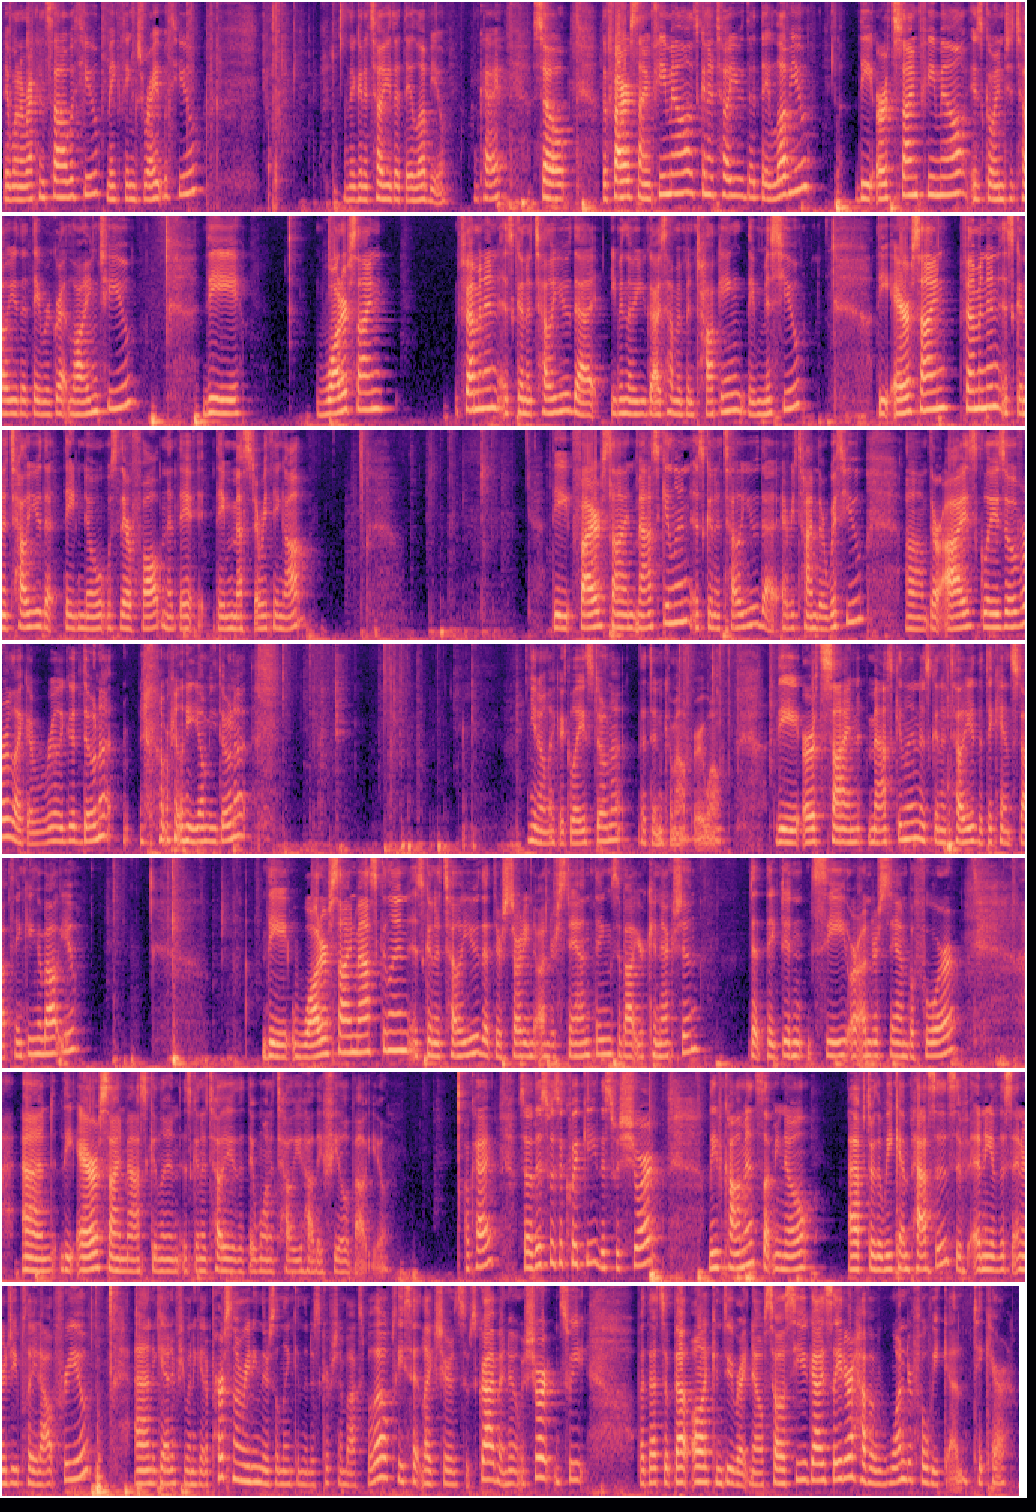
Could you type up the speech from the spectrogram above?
they want to reconcile with you, make things right with you. And they're going to tell you that they love you. Okay, so the fire sign female is going to tell you that they love you. The earth sign female is going to tell you that they regret lying to you. The water sign feminine is going to tell you that even though you guys haven't been talking, they miss you. The air sign feminine is going to tell you that they know it was their fault and that they, they messed everything up. The fire sign masculine is going to tell you that every time they're with you, um, their eyes glaze over like a really good donut, a really yummy donut. You know, like a glazed donut. That didn't come out very well. The earth sign masculine is going to tell you that they can't stop thinking about you. The water sign masculine is going to tell you that they're starting to understand things about your connection that they didn't see or understand before. And the air sign masculine is going to tell you that they want to tell you how they feel about you. Okay, so this was a quickie. This was short. Leave comments. Let me know after the weekend passes if any of this energy played out for you. And again, if you want to get a personal reading, there's a link in the description box below. Please hit like, share, and subscribe. I know it was short and sweet, but that's about all I can do right now. So I'll see you guys later. Have a wonderful weekend. Take care.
